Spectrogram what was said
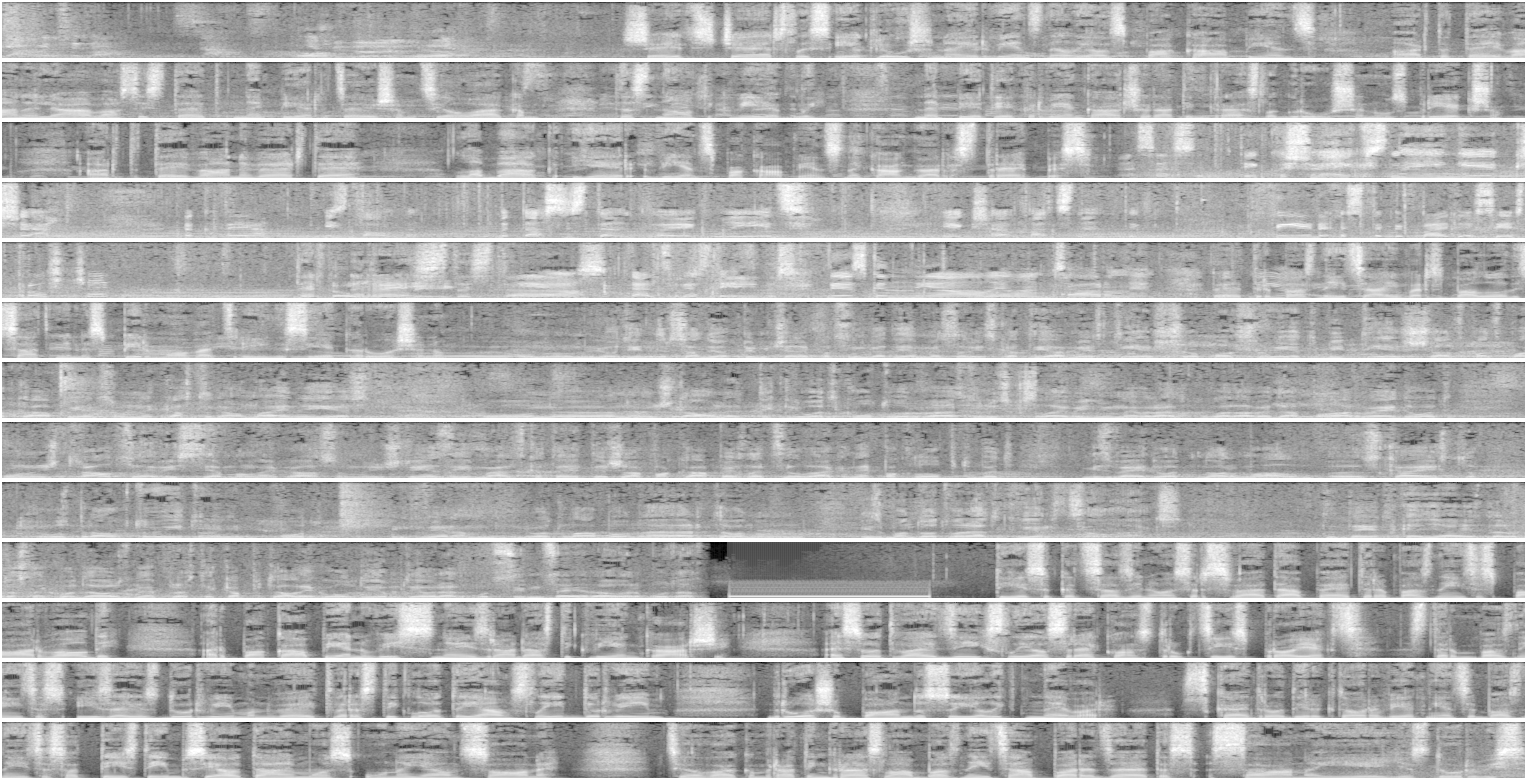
O, jā. Šeit šķērslis iekļūšanai ir viens neliels pakāpiens. Ārta Teivāne ļāva asistēt nepieredzējušam cilvēkam. Tas nav tik viegli. Nepietiek ar vienkāršu ratiņkrēsla grūšanu uz priekšu. Ārta Teivāne vērtē, labāk, ja ir viens pakāpiens nekā garas trepes. Mēs esam tikuši veiksmīgi iekšā. Tagad jā, izbauda. Bet asistentu vajag līdzi. Iekšā pats netika. Tīri, es tagad baidos iesprūst šeit. Te ir restas tādas. Jā, tāds restītas. Diezgan, jā, lieliem caurumiem. Pētera baznīcā Ivars Balodis atminas pirmo vecrīgas iekarošanu. Un, un ļoti interesanti, jo pirms 14 gadiem mēs arī skatījāmies tieši šo pašu vietu. Bija tieši šāds pats pakāpiens, un nekas tur nav mainījies. Un, nu, viņš nav ne tik ļoti kultūra vēsturisks, lai viņu nevarētu kaut kādā veidā pārveidot. Un viņš traucē visiem, man liekas. Viņš ir iezīmēts, ka te ir tiešām pakāpiens, lai cilvēki nepakluptu, bet izveidot normālu, skaistu uzbrauktuvītu, viņa būtu ikvienam ļoti laba un ērta un, un izmantot varētu ik viens cilvēks. Tad ir tikai jāizdara, un tas neko daudz neprasa. Kapitāla ieguldījumi tie varētu būt 100 eiro. Varbūt. Tiesa, kad sazinos ar Svētā Pētera baznīcas pārvaldi, ar pakāpienu viss neizrādās tik vienkārši. Esot vajadzīgs liels rekonstrukcijas projekts. Starp baznīcas izejas durvīm un veitvara stiklotajām slīddurvīm drošu pandusu ielikt nevar skaidro direktora vietniece baznīcas attīstības jautājumos Una Jansone. Cilvēkam ratiņkrēslā baznīcā paredzētas sāna ieejas durvis.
